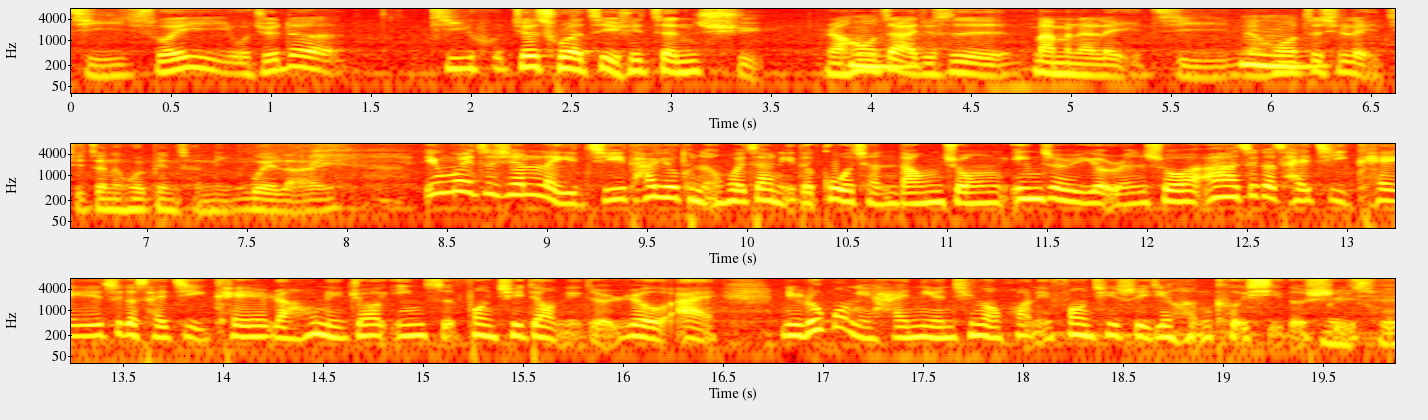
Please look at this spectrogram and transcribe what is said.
积，所以我觉得机会就除了自己去争取。然后再来就是慢慢的累积，嗯、然后这些累积真的会变成你未来。因为这些累积，它有可能会在你的过程当中，因着有人说啊，这个才几 K，这个才几 K，然后你就要因此放弃掉你的热爱。你如果你还年轻的话，你放弃是一件很可惜的事。没错。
